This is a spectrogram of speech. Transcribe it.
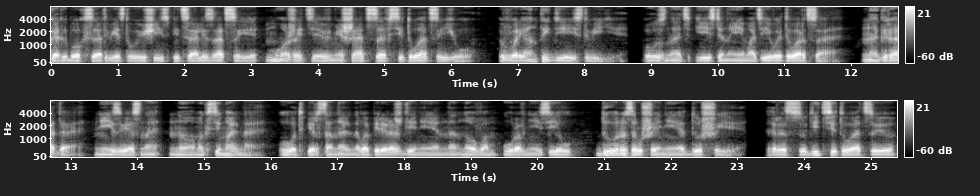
как бог соответствующей специализации, можете вмешаться в ситуацию. Варианты действий. Узнать истинные мотивы Творца. Награда. Неизвестно, но максимально. От персонального перерождения на новом уровне сил до разрушения души. Рассудить ситуацию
